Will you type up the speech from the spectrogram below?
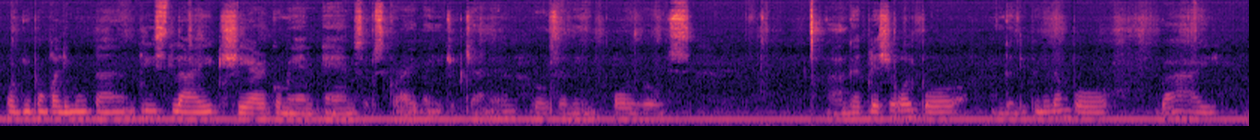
Huwag niyo pong kalimutan, please like, share, comment, and subscribe ang YouTube channel, Rosaline or Rose. Ah, God bless you all po. Hanggang dito na lang po. Bye.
